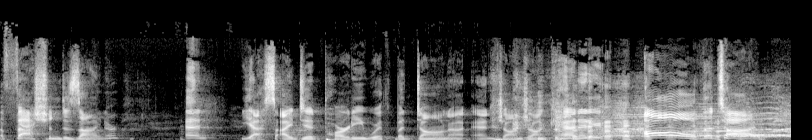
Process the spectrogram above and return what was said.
a fashion designer." And yes, I did party with Madonna and John John Kennedy all the time.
